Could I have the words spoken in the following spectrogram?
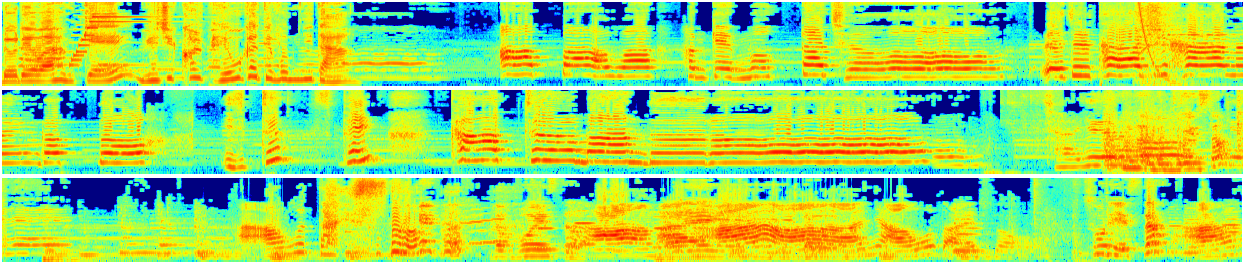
노래와 함께 뮤지컬 배우가 돼봅니다. 아빠와 함께 못 가죠. 레질 타기 하는 것도 이집트, 스페인, 했어? 자유롭게 아, 아무것도 안 했어. 너 뭐 했어? 아, 뭐, 아이고, 아, 아, 너. 아니 아무것도 안 했어. 소리 했어? 아,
